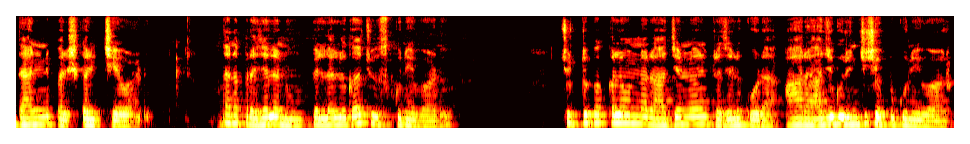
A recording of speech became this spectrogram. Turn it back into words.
దానిని పరిష్కరించేవాడు. తన ప్రజలను పిల్లలుగా చూసుకునేవాడు. చుట్టుపక్కల ఉన్న రాజ్యంలోని ప్రజలు కూడా ఆ రాజు గురించి చెప్పుకునేవారు.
